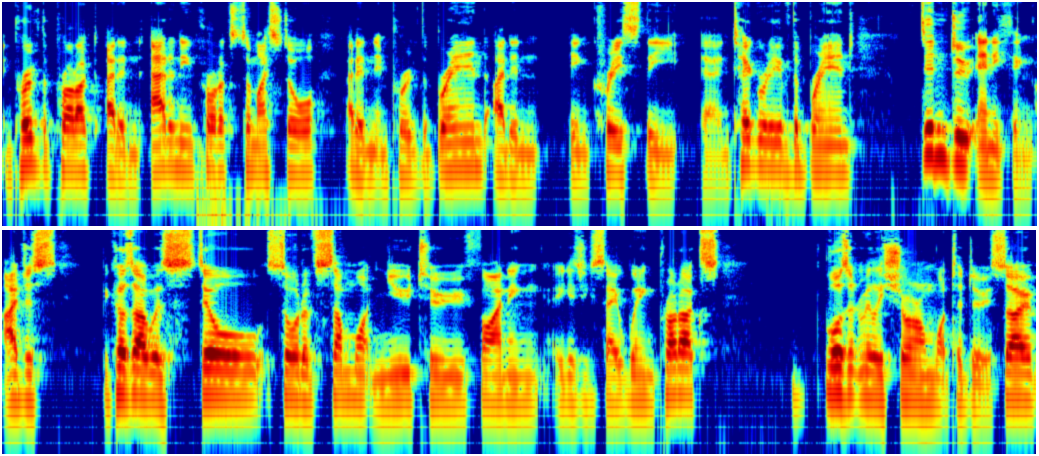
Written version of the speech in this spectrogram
improve the product. I didn't add any products to my store. I didn't improve the brand. I didn't increase the uh, integrity of the brand. Didn't do anything. I just because I was still sort of somewhat new to finding, I guess you could say, winning products, wasn't really sure on what to do. So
